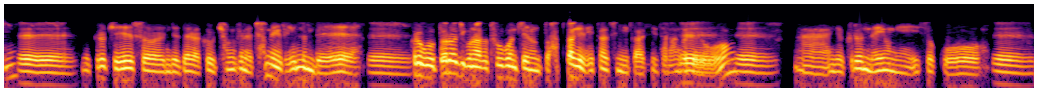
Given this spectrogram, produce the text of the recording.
응? 예, 예, 그렇게 해서 이제 내가 그 경선에 참여해서 했는데 예. 그리고 떨어지고 나서 두 번째는 또 합당해서 했지 않습니까 계산한 거대로 예, 예, 이제 그런 내용이 있었고 예,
